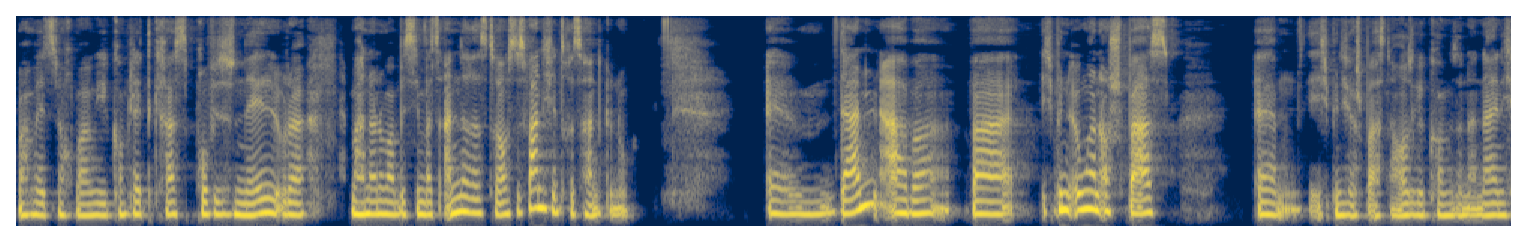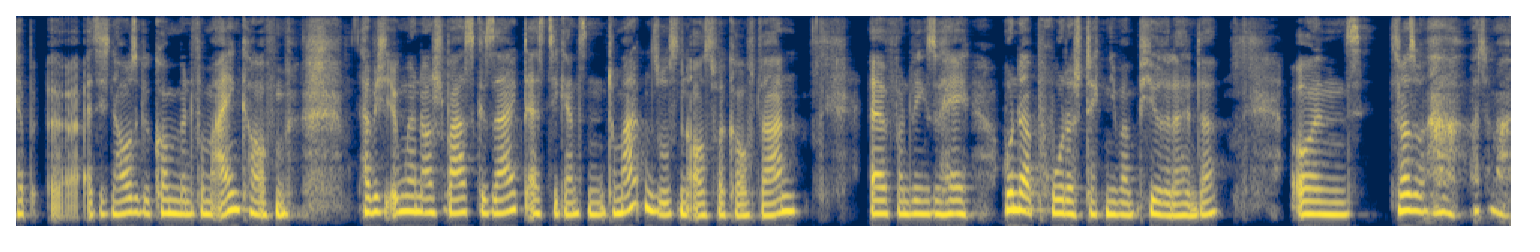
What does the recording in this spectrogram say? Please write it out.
machen wir jetzt noch mal irgendwie komplett krass professionell oder machen da noch mal ein bisschen was anderes draus. Das war nicht interessant genug. Ähm, dann aber war, ich bin irgendwann auch Spaß, ähm, ich bin nicht aus Spaß nach Hause gekommen, sondern nein, ich habe, äh, als ich nach Hause gekommen bin vom Einkaufen, habe ich irgendwann aus Spaß gesagt, als die ganzen Tomatensoßen ausverkauft waren, äh, von wegen so, hey, 100 pro, da stecken die Vampire dahinter. Und es war so, ha, warte mal,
